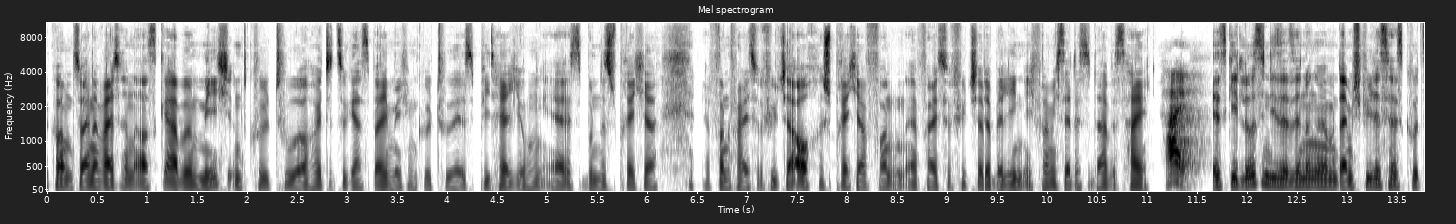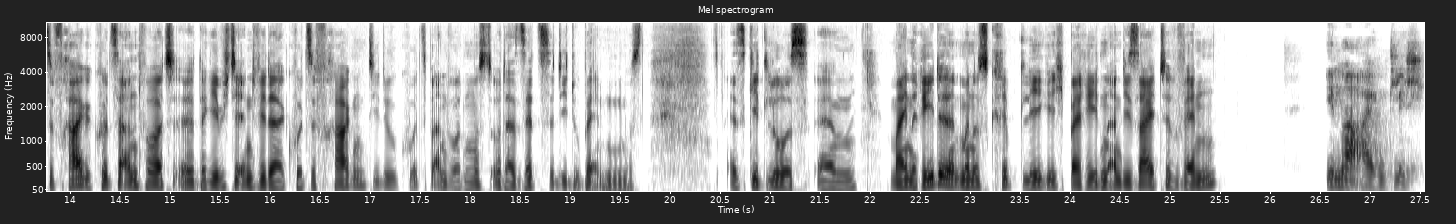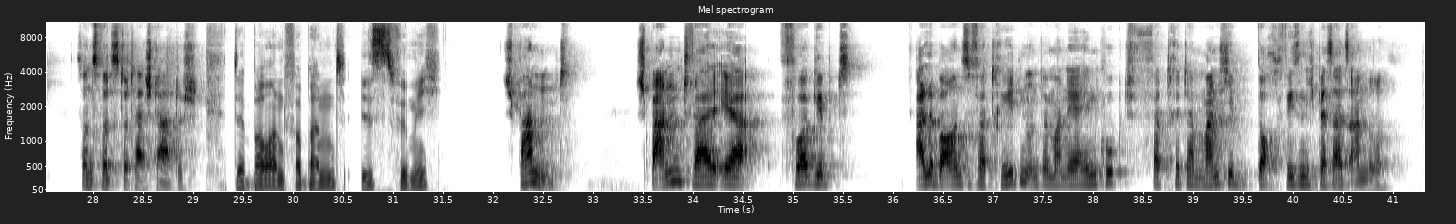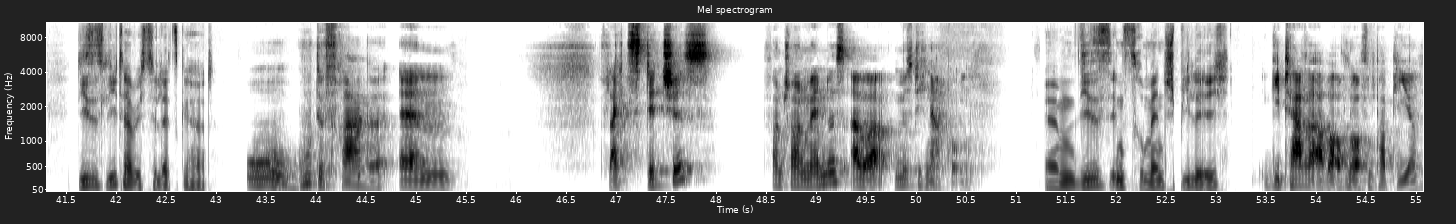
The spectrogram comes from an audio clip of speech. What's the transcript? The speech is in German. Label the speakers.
Speaker 1: willkommen zu einer weiteren Ausgabe Milch und Kultur. Heute zu Gast bei Milch und Kultur ist Peter Jung. Er ist Bundessprecher von Fridays for Future, auch Sprecher von äh, Fridays for Future Berlin. Ich freue mich sehr, dass du da bist. Hi.
Speaker 2: Hi.
Speaker 1: Es geht los in dieser Sendung mit einem Spiel, das heißt kurze Frage, kurze Antwort. Äh, da gebe ich dir entweder kurze Fragen, die du kurz beantworten musst, oder Sätze, die du beenden musst. Es geht los. Ähm, mein Redemanuskript lege ich bei Reden an die Seite, wenn?
Speaker 2: Immer eigentlich. Sonst wird es total statisch.
Speaker 1: Der Bauernverband ist für mich
Speaker 2: spannend. Spannend, weil er vorgibt, alle Bauern zu vertreten und wenn man näher hinguckt, vertritt er manche doch wesentlich besser als andere.
Speaker 1: Dieses Lied habe ich zuletzt gehört.
Speaker 2: Oh, gute Frage. Ähm, vielleicht Stitches von Shawn Mendes, aber müsste ich nachgucken.
Speaker 1: Ähm, dieses Instrument spiele ich.
Speaker 2: Gitarre, aber auch nur auf dem Papier.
